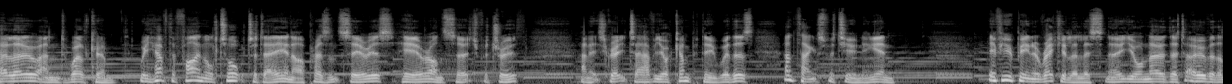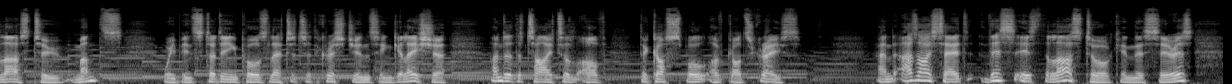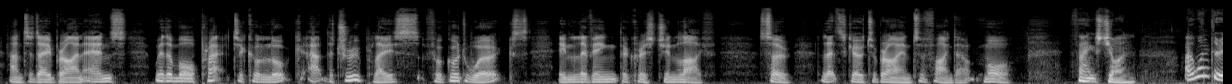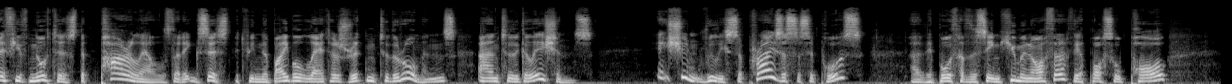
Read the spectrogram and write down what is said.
Hello and welcome. We have the final talk today in our present series here on Search for Truth, and it's great to have your company with us, and thanks for tuning in. If you've been a regular listener, you'll know that over the last two months, we've been studying Paul's letter to the Christians in Galatia under the title of The Gospel of God's Grace. And as I said, this is the last talk in this series, and today Brian ends with a more practical look at the true place for good works in living the Christian life. So let's go to Brian to find out more. Thanks, John. I wonder if you've noticed the parallels that exist between the Bible letters written to the Romans and to the Galatians. It shouldn't really surprise us, I suppose. Uh, they both have the same human author, the Apostle Paul,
